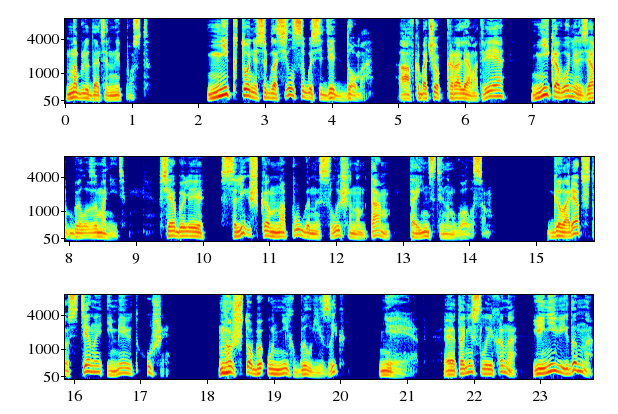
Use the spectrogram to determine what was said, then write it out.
наблюдательный пост. Никто не согласился бы сидеть дома, а в кабачок короля Матвея никого нельзя было заманить. Все были слишком напуганы слышанным там таинственным голосом. Говорят, что стены имеют уши. Но чтобы у них был язык? Нет, это неслыханно и невиданно.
